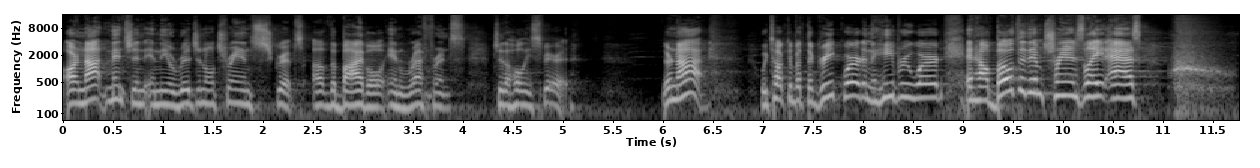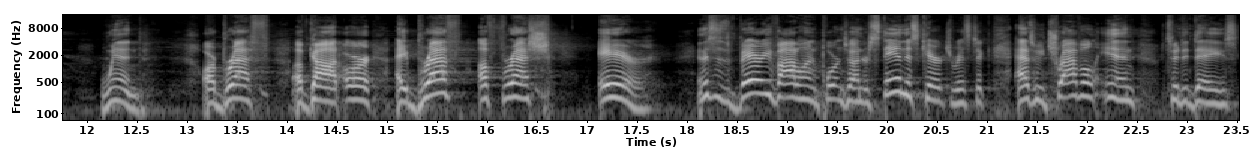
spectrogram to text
are not mentioned in the original transcripts of the Bible in reference to the Holy Spirit? They're not. We talked about the Greek word and the Hebrew word and how both of them translate as wind or breath of God or a breath of fresh air. And this is very vital and important to understand this characteristic as we travel in to today's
